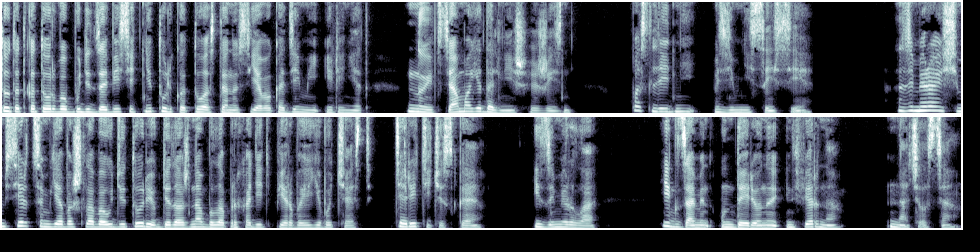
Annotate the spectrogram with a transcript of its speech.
Тот, от которого будет зависеть не только то, останусь я в академии или нет, но и вся моя дальнейшая жизнь. Последний в зимней сессии. Замирающим сердцем я вошла в аудиторию, где должна была проходить первая его часть, теоретическая, и замерла. Экзамен Ундериона Инферно начался.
